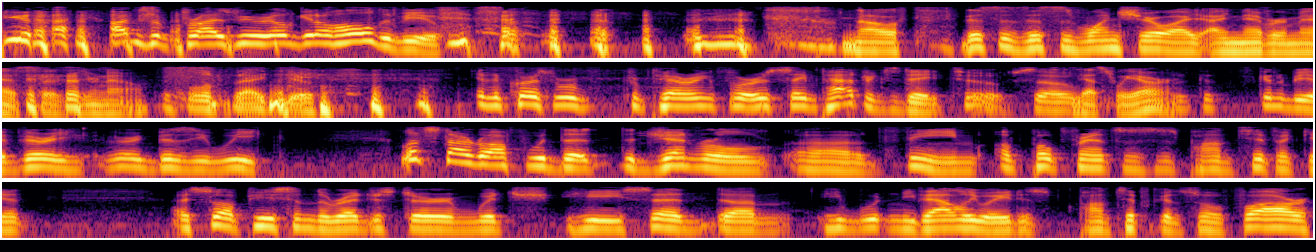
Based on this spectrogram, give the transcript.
you, I'm surprised we were able to get a hold of you. no, this is this is one show I, I never miss, as you know. well, thank you. And of course, we're preparing for St. Patrick's Day too. So Yes, we are. It's going to be a very very busy week. Let's start off with the the general uh, theme of Pope Francis's pontificate. I saw a piece in the Register in which he said um, he wouldn't evaluate his pontificate so far,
